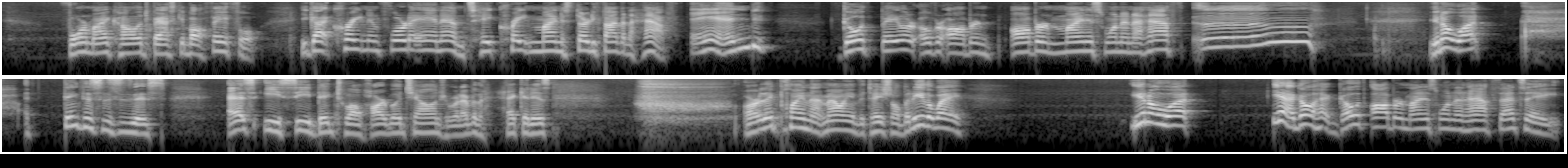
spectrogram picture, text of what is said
for my college basketball faithful. You got Creighton and Florida A&M. Take Creighton minus 35 and a half. And Go with Baylor over Auburn. Auburn minus one and a half. Uh, you know what? I think this is this SEC Big 12 Hardwood Challenge or whatever the heck it is. Or are they playing that Maui Invitational? But either way, you know what? Yeah, go ahead. Go with Auburn minus one and a half. That's a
